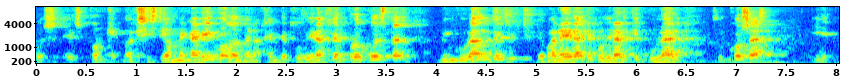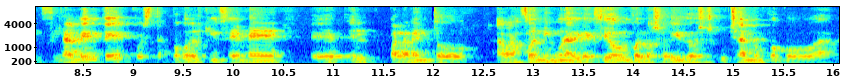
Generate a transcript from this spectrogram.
pues es porque no existía un mecanismo donde la gente pudiera hacer propuestas vinculantes de manera que pudiera articular sus cosas y, finalmente, pues tampoco del 15M eh, el Parlamento avanzó en ninguna dirección con los oídos, escuchando un poco a,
